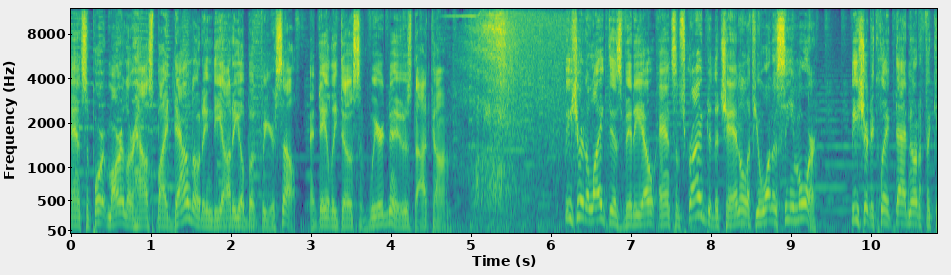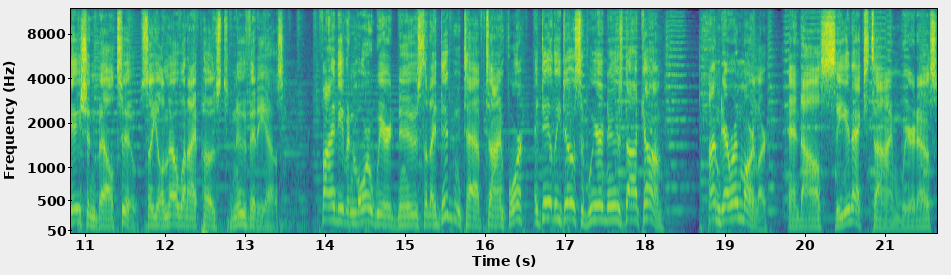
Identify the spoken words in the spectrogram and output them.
and support Marlar House by downloading the audiobook for yourself at dailydoseofweirdnews.com. Be sure to like this video and subscribe to the channel if you want to see more. Be sure to click that notification bell too so you'll know when I post new videos. Find even more weird news that I didn't have time for at dailydoseofweirdnews.com. I'm Darren Marlar, and I'll see you next time, Weirdos!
